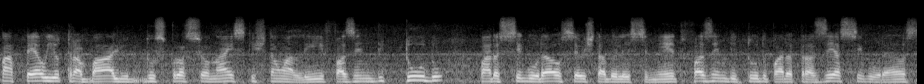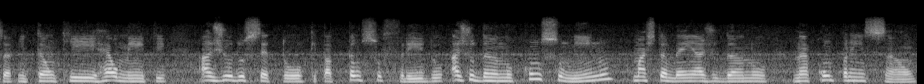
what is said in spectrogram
papel e o trabalho dos profissionais que estão ali, fazendo de tudo para segurar o seu estabelecimento, fazendo de tudo para trazer a segurança. Então, que realmente ajuda o setor que está tão sofrido, ajudando consumindo, mas também ajudando na compreensão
